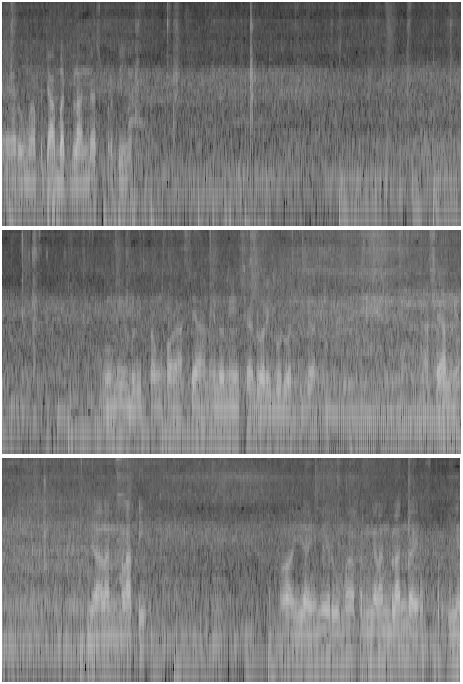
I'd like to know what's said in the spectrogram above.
kayak rumah pejabat Belanda sepertinya. Ini Belitung for ASEAN Indonesia 2023 ASEAN ya Jalan Melati. Oh iya, ini rumah peninggalan Belanda ya, sepertinya.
